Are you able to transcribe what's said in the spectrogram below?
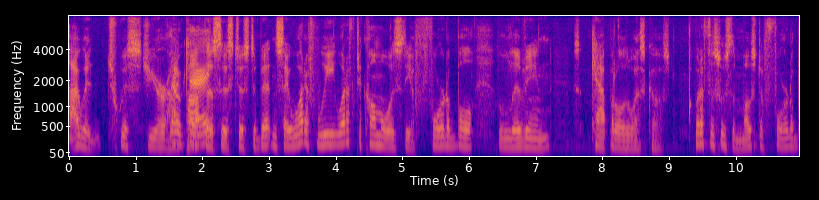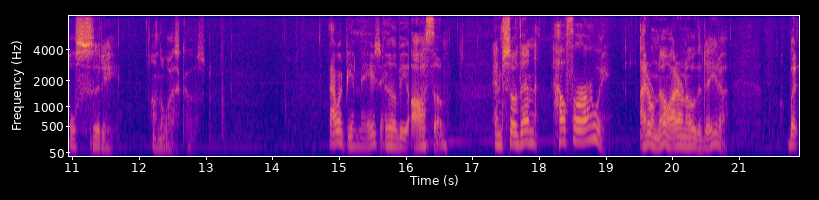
I would twist your Okay. hypothesis just a bit and say, what if we what if Tacoma was the affordable living capital of the West Coast? What if this was the most affordable city on the West Coast? That would be amazing. It'll be awesome. And so then how far are we? I don't know. I don't know the data. But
